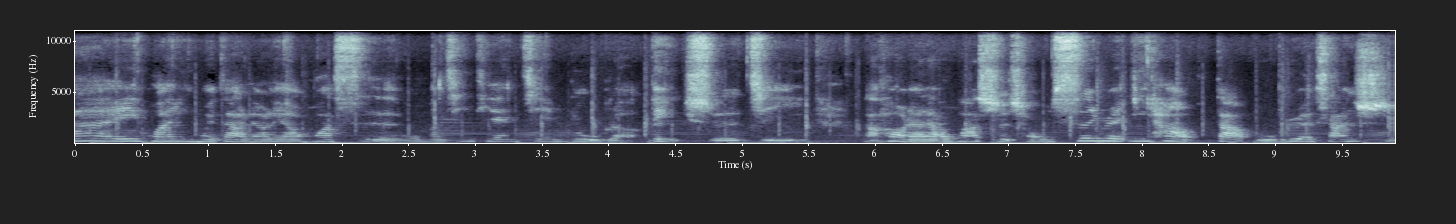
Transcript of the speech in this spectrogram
嗨，欢迎回到聊聊花市。我们今天进入了第十集，然后聊聊花市从四月一号到五月三十，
